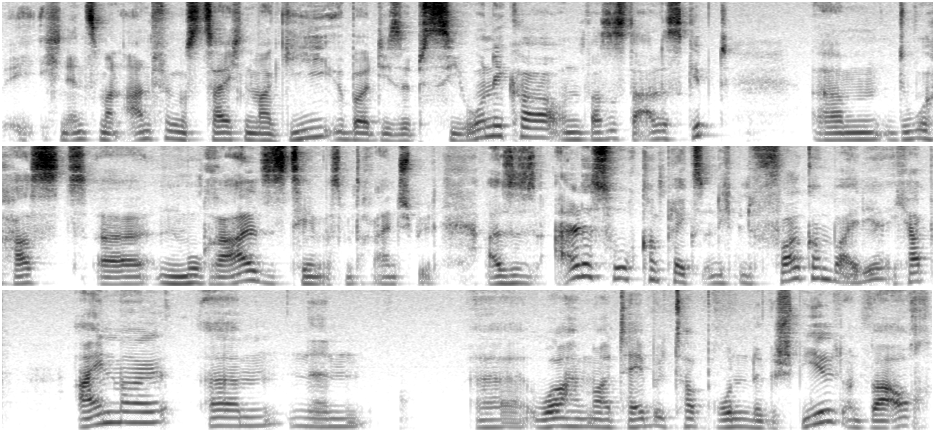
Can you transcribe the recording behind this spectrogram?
ich nenne es mal in Anführungszeichen Magie über diese Psioniker und was es da alles gibt. Ähm, du hast äh, ein Moralsystem, was mit reinspielt. Also es ist alles hochkomplex und ich bin vollkommen bei dir. Ich habe einmal ähm, einen äh, Warhammer Tabletop Runde gespielt und war auch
